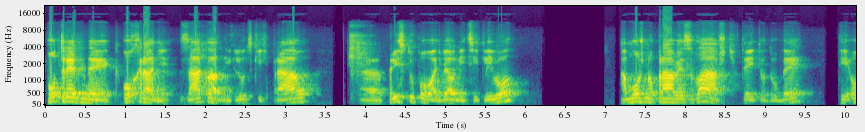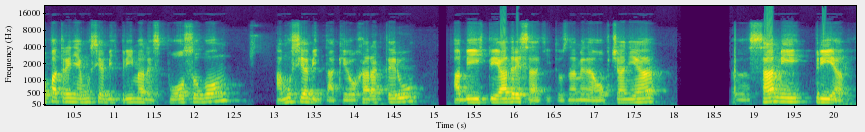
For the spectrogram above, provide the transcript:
potrebné k ochrane základných ľudských práv e, pristupovať veľmi citlivo a možno práve zvlášť v tejto dobe tie opatrenia musia byť príjmané spôsobom a musia byť takého charakteru, aby ich tí adresáti, to znamená občania, e, sami prijali.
